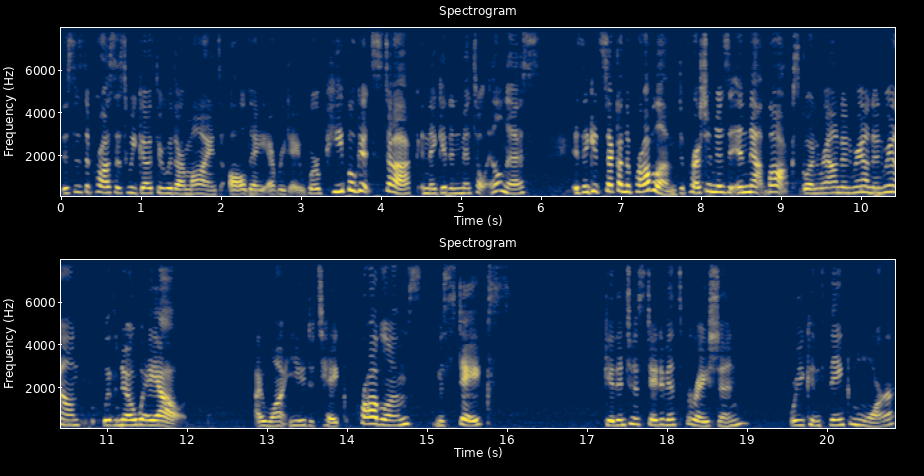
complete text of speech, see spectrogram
This is the process we go through with our minds all day, every day. Where people get stuck and they get in mental illness is they get stuck on the problem. Depression is in that box, going round and round and round with no way out. I want you to take problems, mistakes, get into a state of inspiration where you can think more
